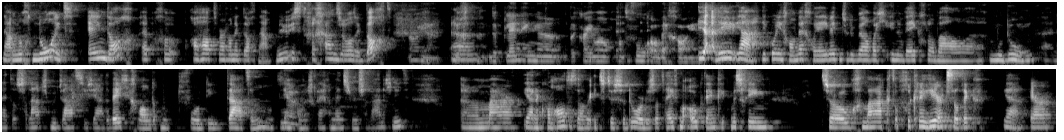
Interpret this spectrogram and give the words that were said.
nou, nog nooit één dag heb ge- gehad waarvan ik dacht, nou, nu is het gegaan zoals ik dacht. Oh ja, de, Eh. de planning, eh dat kan je wel van tevoren al weggooien. Ja die, ja, die kon je gewoon weggooien. Je weet natuurlijk wel wat je in een week globaal eh, moet doen. Eh, net als salarismutaties, ja, dat weet je gewoon. Dat moet voor die datum, want ja, anders krijgen mensen hun salaris niet. Eh, maar ja, er kwam altijd wel weer iets tussendoor. Dus dat heeft me ook, denk ik, misschien zo gemaakt of gecreëerd dat ik ja, er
